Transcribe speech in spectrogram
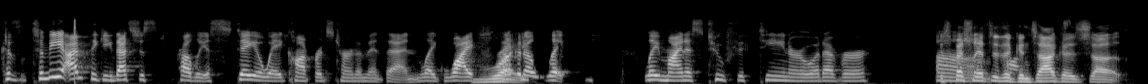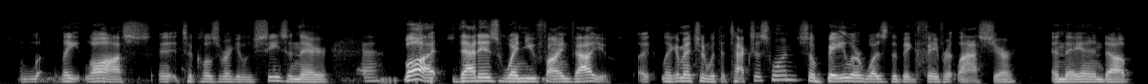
because to me i'm thinking that's just probably a stay away conference tournament then. Like why right. not gonna lay lay minus 215 or whatever especially um, after the gonzaga's uh, l- late loss uh, to close the regular season there. Yeah. but that is when you find value. Like, like i mentioned with the texas one so baylor was the big favorite last year and they end up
